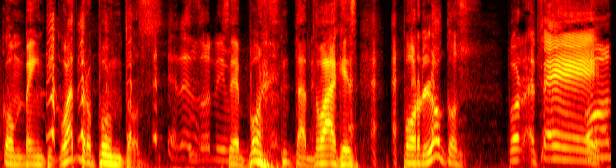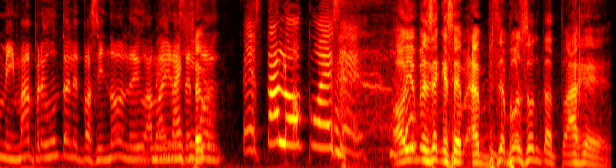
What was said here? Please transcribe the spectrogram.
con 24 puntos, se ponen tatuajes por locos. por- sí. Oh, mi mamá, pregúntale para si no. Le digo, a Mayra ¡Está loco ese! Oh, yo pensé que se, eh, se puso un tatuaje.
